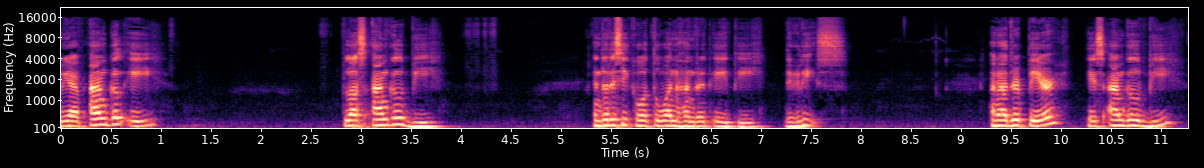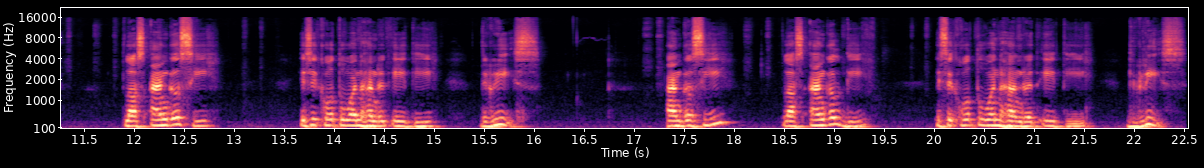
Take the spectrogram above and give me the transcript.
we have angle A plus angle B, and that is equal to 180 degrees. Another pair is angle B plus angle C is equal to 180 degrees. Angle C plus angle D is equal to 180 degrees.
